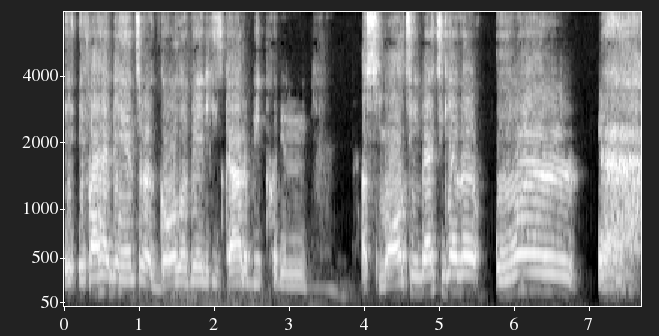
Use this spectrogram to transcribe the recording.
If I had to answer a goal of it, he's gotta be putting a small team back together, or I,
